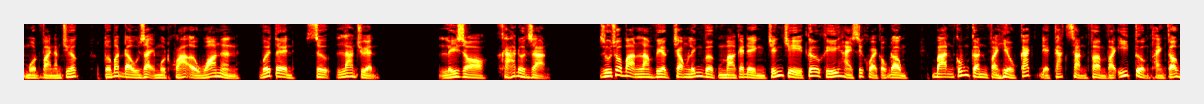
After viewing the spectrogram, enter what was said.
Một vài năm trước, tôi bắt đầu dạy một khóa ở Warren với tên Sự lan truyền. Lý do khá đơn giản. Dù cho bạn làm việc trong lĩnh vực marketing, chính trị, cơ khí hay sức khỏe cộng đồng, bạn cũng cần phải hiểu cách để các sản phẩm và ý tưởng thành công.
